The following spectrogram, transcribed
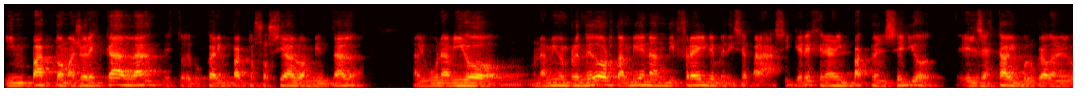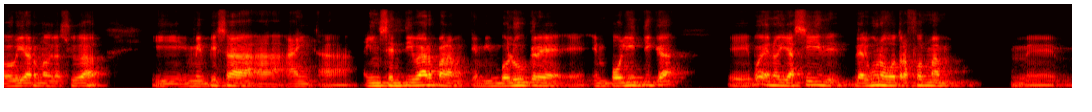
impacto a mayor escala, esto de buscar impacto social o ambiental algún amigo, un amigo emprendedor también, Andy Freire, me dice, para, si querés generar impacto en serio, él ya estaba involucrado en el gobierno de la ciudad y me empieza a, incentivar para que me involucre eh, en política. Eh, bueno, y así de, alguna u otra forma me,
